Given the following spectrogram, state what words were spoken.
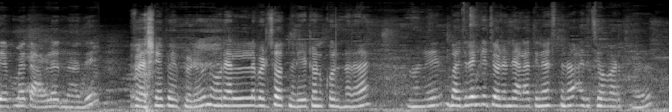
దీపం అయితే ఆగలేదు నాది. ఫ్రెష్ అయిపోయాడు. నోరు ఎల్ల పెట్టి చూస్తున్నాడు ఏంటి మళ్ళీ బజరంగి చూడండి ఎలా తినేస్తున్నారో అది చూపడుతున్నారు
